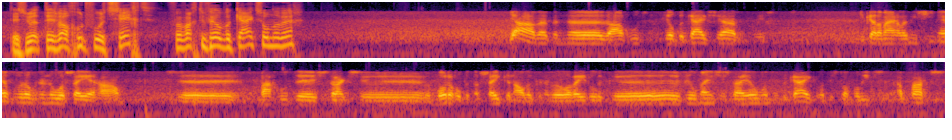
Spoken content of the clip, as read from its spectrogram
Het, is, het is wel goed voor het zicht. Verwacht u veel bekijks onderweg? Ja, we hebben, nou goed, veel bekijks, ja. Je kan hem eigenlijk niet zien we over de Noordzee gaan. Dus, uh, maar goed, uh, straks uh, morgen op het Noordzeekanaal dan kunnen wel redelijk veel mensen staan om het te bekijken. Want het is toch wel iets aparts.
